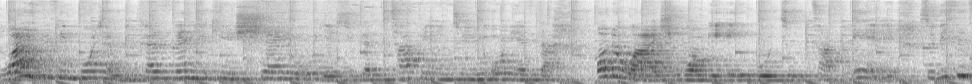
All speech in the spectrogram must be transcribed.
Why is this important? Because then you can share your audience, you can tap into new audience that otherwise you won't be able to tap in. So this is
